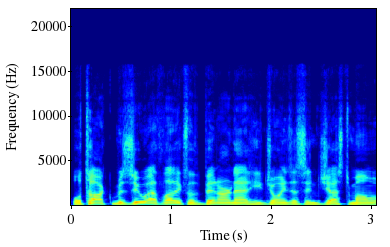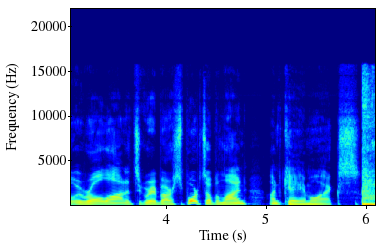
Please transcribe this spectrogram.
We'll talk Mizzou athletics with Ben Arnet. He joins us in just a moment. We roll on. It's a Graybar Sports Open Line on KMOX.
